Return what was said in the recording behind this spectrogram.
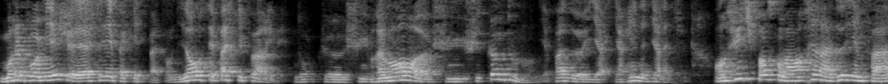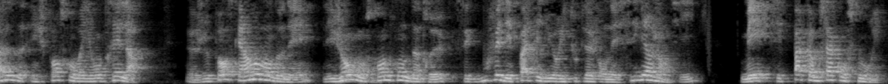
moi le premier, je suis allé acheter des paquets de pâtes en me disant on sait pas ce qui peut arriver. Donc je suis vraiment, je suis, je suis comme tout le monde. Il y a pas de, il y a, y a rien à dire là-dessus. Ensuite, je pense qu'on va rentrer dans la deuxième phase et je pense qu'on va y rentrer là. Je pense qu'à un moment donné, les gens vont se rendre compte d'un truc, c'est que bouffer des pâtes et du riz toute la journée, c'est bien gentil, mais c'est pas comme ça qu'on se nourrit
